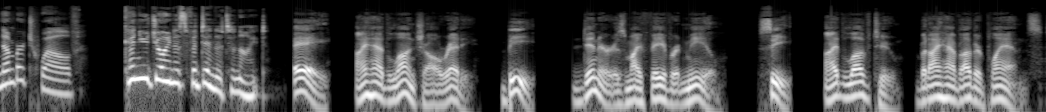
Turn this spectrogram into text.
number 12. Can you join us for dinner tonight? A. I had lunch already. B. Dinner is my favorite meal. C. I'd love to, but I have other plans.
